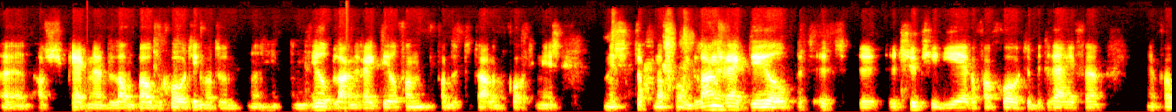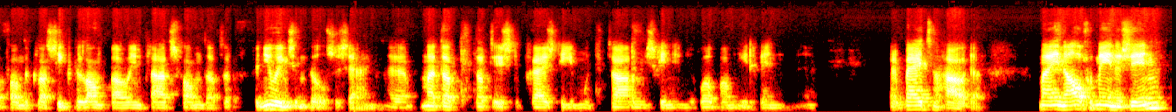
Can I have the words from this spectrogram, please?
uh, als je kijkt naar de landbouwbegroting, wat een, een heel belangrijk deel van, van de totale begroting is, dan is het toch nog voor een belangrijk deel het, het, het, subsidiëren van grote bedrijven en van, van de klassieke landbouw in plaats van dat er vernieuwingsimpulsen zijn. Uh, maar dat, dat is de prijs die je moet betalen, misschien in Europa om iedereen. Erbij te houden. Maar in de algemene zin,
